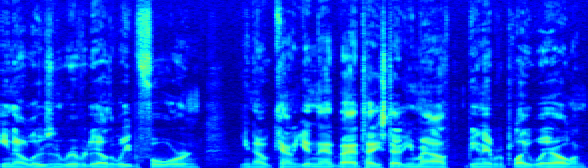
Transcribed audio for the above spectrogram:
you know losing to Riverdale the week before and you know, kind of getting that bad taste out of your mouth, being able to play well. And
